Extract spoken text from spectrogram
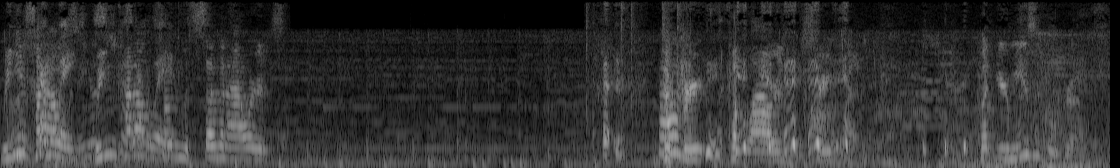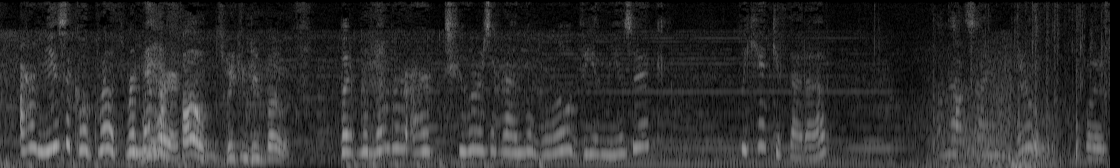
We You can just cut out. wait. We You can just cut gotta out wait. some of the seven hours. Ah. Divert a couple hours of stream time. But your musical growth. Our musical growth. Remember, We have phones. We can do both. but remember our tours around the world via music. We can't give that up. I'm not saying we do, but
